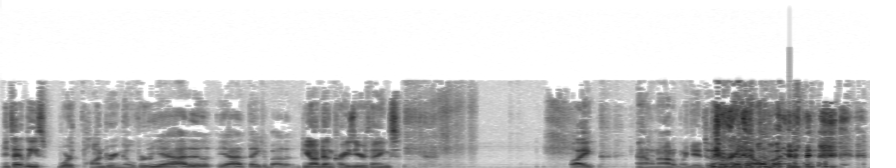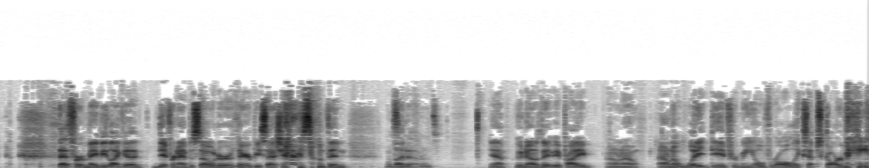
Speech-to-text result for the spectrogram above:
It's at least worth pondering over. Yeah, I did. Yeah, I'd think about it. You know, I've done crazier things. Like, I don't know. I don't want to get into that right now, but that's for maybe like a different episode or a therapy session or something. What's But, the uh, difference? Yeah, who knows? It, it probably, I don't know. I don't know what it did for me overall except scar me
